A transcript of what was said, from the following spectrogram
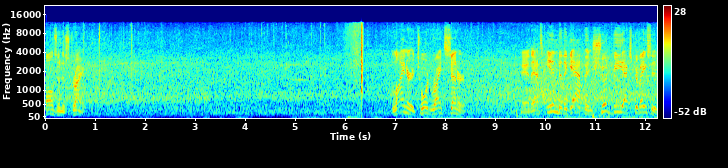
Balls in a strike. Liner toward right center. And that's into the gap and should be extra bases.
